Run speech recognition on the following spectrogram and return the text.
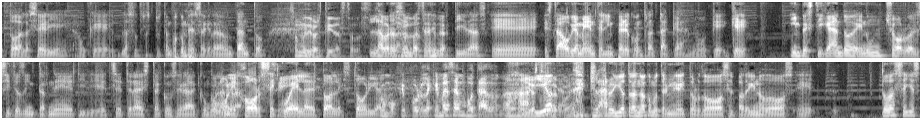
toda la serie, aunque las otras pues tampoco me desagradaron tanto. Son muy divertidas todas. La verdad son bastante divertidas. Eh, está obviamente el Imperio contraataca, ¿no? Que, que, investigando en un chorro de sitios de internet y etcétera, está considerada como, la, mejor secuela de toda la historia. Como que por la que más han votado, ¿no? Ajá, y, claro, y otras, ¿no? Como Terminator 2, El Padrino 2. Eh, todas ellas.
